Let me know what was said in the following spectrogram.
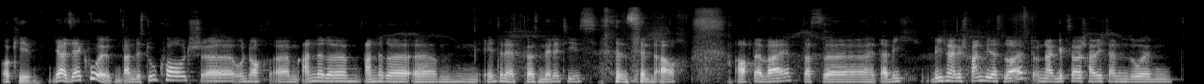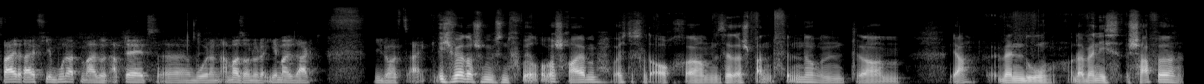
okay. Ja, sehr cool. Dann bist du Coach äh, und noch ähm, andere andere ähm, Internet Personalities sind auch auch dabei. Das, äh, da bin ich, bin ich mal gespannt, wie das läuft. Und dann gibt's ja wahrscheinlich dann so in zwei, drei, vier Monaten mal so ein Update, äh, wo dann Amazon oder ihr mal sagt, wie läuft's eigentlich? Ich werde da schon ein bisschen früher drüber schreiben, weil ich das halt auch ähm, sehr, sehr spannend finde. Und ähm, ja, wenn du oder wenn ich es schaffe,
